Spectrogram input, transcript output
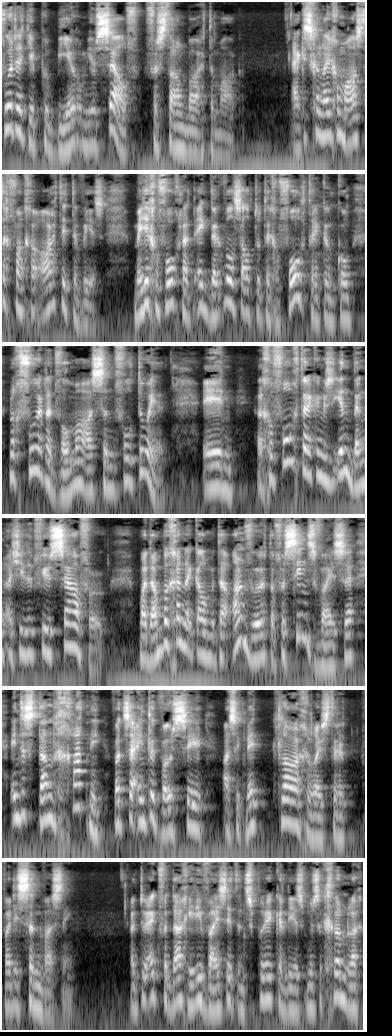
voordat jy probeer om jouself verstaanbaar te maak. Ek is geneig om haastig van geaardheid te wees, met die gevolg dat ek dikwels al tot 'n gevolgtrekking kom nog voordat Wilma haar sin voltooi het. En 'n gevolgtrekking is een ding as jy dit vir jouself hou, Maar dan begin ek al met 'n antwoord of 'n sinswyse en dis dan glad nie wat sy eintlik wou sê as ek net klaar geluister het wat die sin was nie. En toe ek vandag hierdie wysheid in Spreuke lees, moes ek grimlag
